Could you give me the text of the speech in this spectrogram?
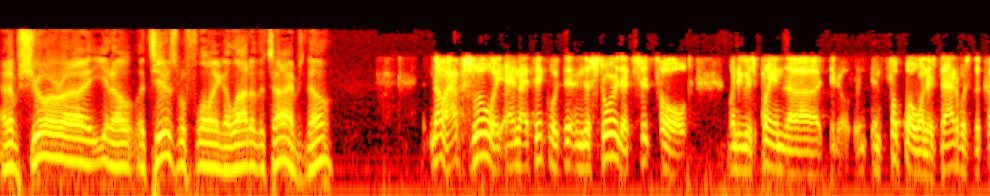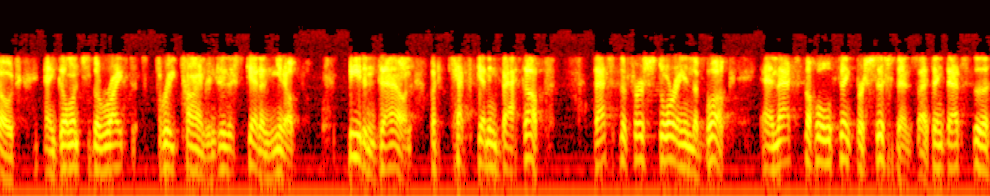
And I'm sure uh, you know tears were flowing a lot of the times. No. No, absolutely. And I think with the, in the story that Sid told when he was playing, uh, you know, in football when his dad was the coach, and going to the right three times and just getting, you know, beaten down, but kept getting back up. That's the first story in the book. And that's the whole thing, persistence. I think that's the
